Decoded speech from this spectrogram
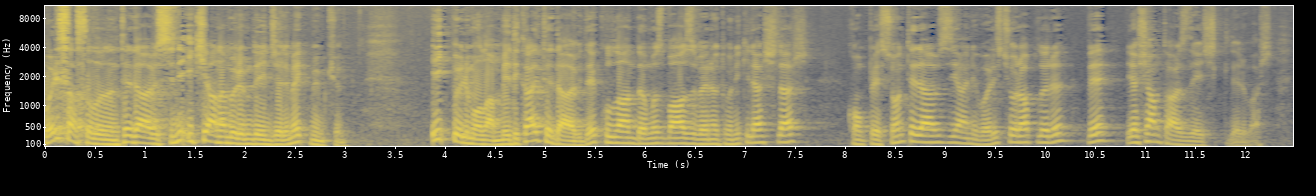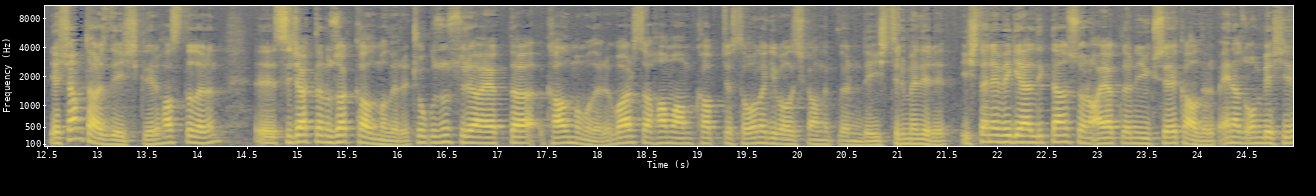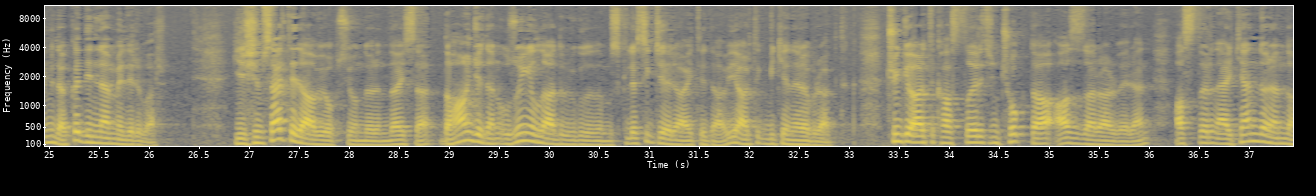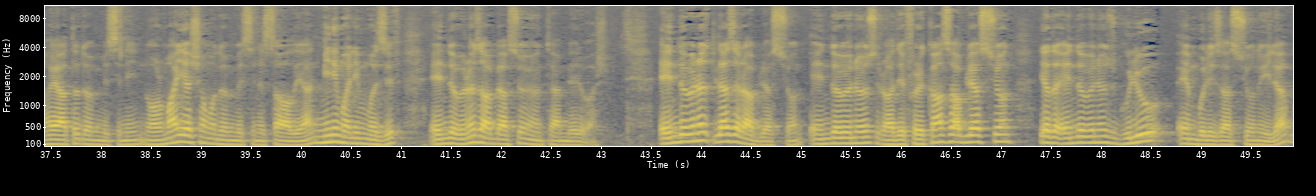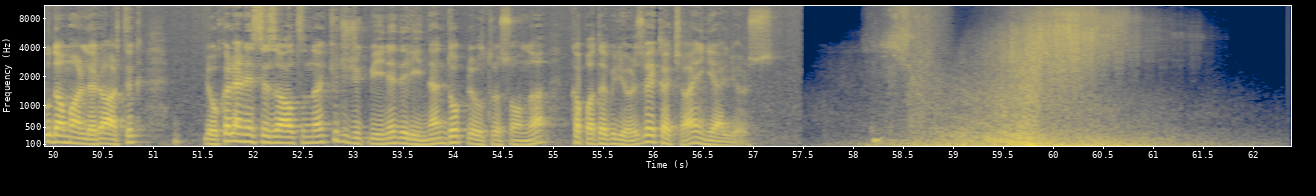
Varis hastalığının tedavisini iki ana bölümde incelemek mümkün. İlk bölüm olan medikal tedavide kullandığımız bazı venotonik ilaçlar, kompresyon tedavisi yani varis çorapları ve yaşam tarzı değişiklikleri var. Yaşam tarzı değişiklikleri hastaların e, sıcaktan uzak kalmaları, çok uzun süre ayakta kalmamaları, varsa hamam, kapça, sauna gibi alışkanlıklarını değiştirmeleri, işten eve geldikten sonra ayaklarını yükseğe kaldırıp en az 15-20 dakika dinlenmeleri var. Girişimsel tedavi opsiyonlarında ise daha önceden uzun yıllardır uyguladığımız klasik cerrahi tedaviyi artık bir kenara bıraktık. Çünkü artık hastalar için çok daha az zarar veren, hastaların erken dönemde hayata dönmesini, normal yaşama dönmesini sağlayan minimal invazif endovenöz ablasyon yöntemleri var. Endovenöz lazer ablasyon, endovenöz radyofrekans ablasyon ya da endovenöz glue embolizasyonuyla bu damarları artık lokal anestezi altında küçücük bir iğne deliğinden Doppler ultrasonla kapatabiliyoruz ve kaçağı engelliyoruz.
